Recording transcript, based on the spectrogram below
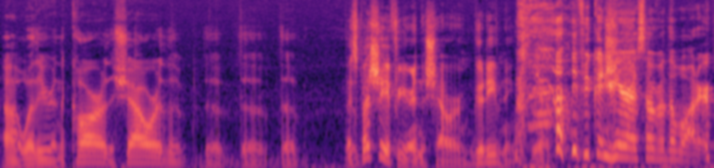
Uh, whether you're in the car, the shower, the the the the. Especially if you're in the shower. Good evening. Yeah. if you can hear us over the water.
